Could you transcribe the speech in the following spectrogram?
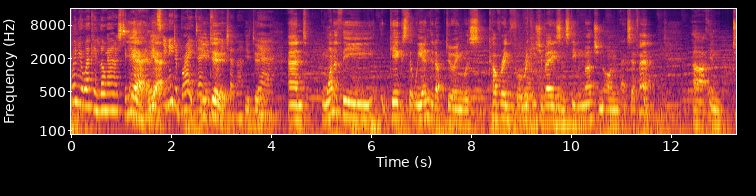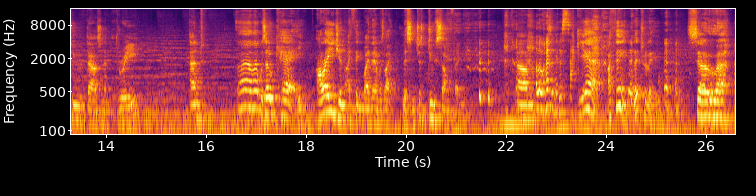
when you're working long hours together Yeah, yeah. you need a break don't you, you do. each other You do. yeah And one of the gigs that we ended up doing was covering for Ricky Gervais and Stephen Merchant on XFM uh, in 2003. And uh, that was okay. Our agent, I think, by then was like, listen, just do something. um, otherwise I'm going to sack you yeah, I think, literally. So uh,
